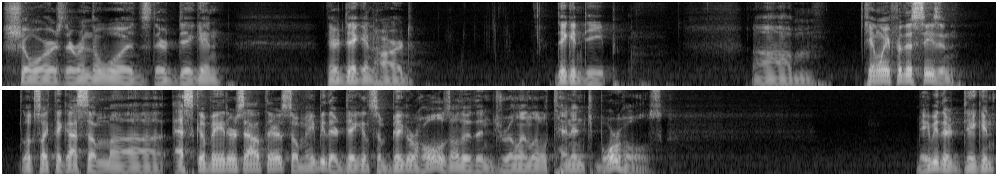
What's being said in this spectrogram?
shores. They're in the woods. They're digging. They're digging hard, digging deep. Um, can't wait for this season. Looks like they got some uh, excavators out there, so maybe they're digging some bigger holes other than drilling little 10 inch boreholes. Maybe they're digging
